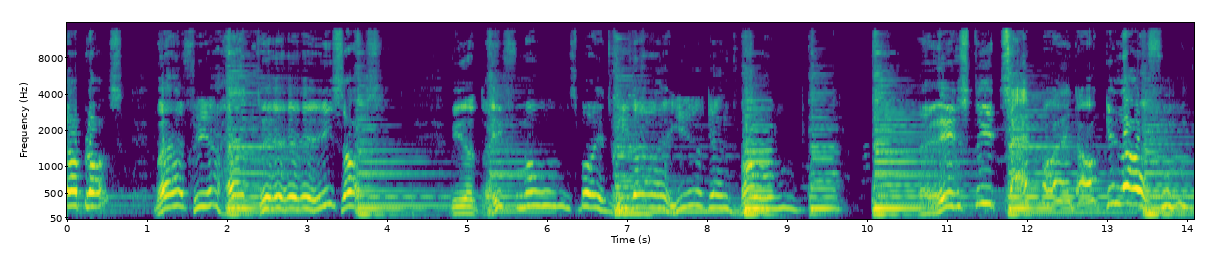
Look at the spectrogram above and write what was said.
Applaus, weil für heute ist aus. Wir treffen uns bald wieder irgendwann. Ist die Zeit bald abgelaufen?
